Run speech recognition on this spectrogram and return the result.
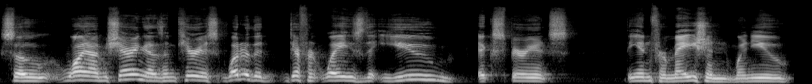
So why I'm sharing that is I'm curious what are the different ways that you experience the information when you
